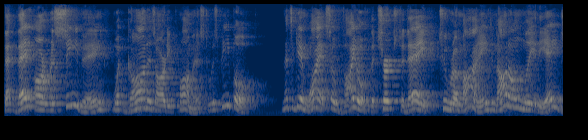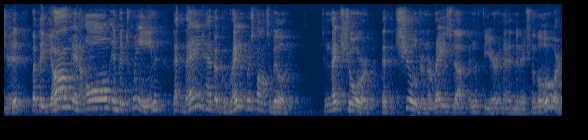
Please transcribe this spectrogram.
that they are receiving what God has already promised to his people. And that's again why it's so vital for the church today to remind not only the aged, but the young and all in between that they have a great responsibility to make sure that the children are raised up in the fear and admonition of the Lord.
